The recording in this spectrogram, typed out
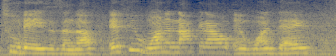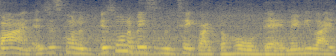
two days is enough. If you want to knock it out in one day fine. It's just gonna it's gonna basically take like the whole day maybe like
